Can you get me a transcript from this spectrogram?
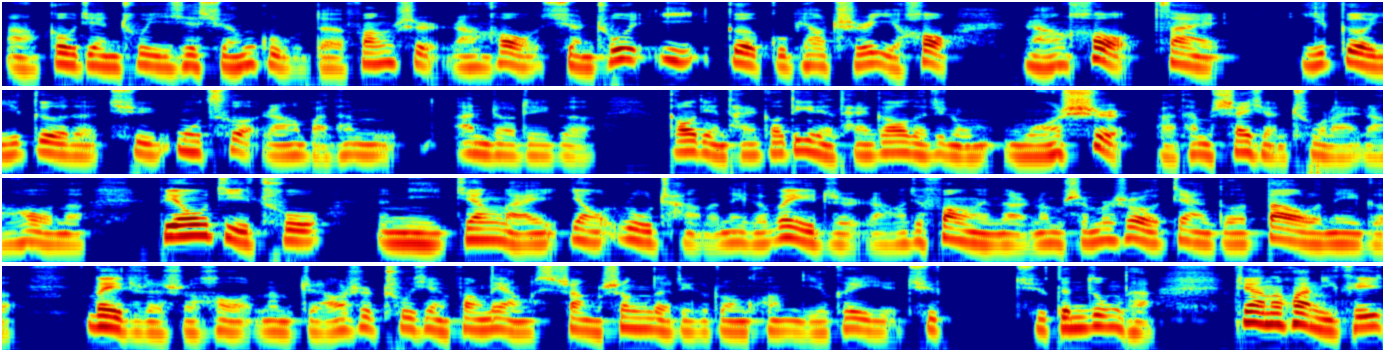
啊，构建出一些选股的方式，然后选出一个股票池以后，然后再一个一个的去目测，然后把它们按照这个高点抬高、低点抬高的这种模式，把它们筛选出来，然后呢，标记出。你将来要入场的那个位置，然后就放在那儿。那么什么时候价格到了那个位置的时候，那么只要是出现放量上升的这个状况，你就可以去去跟踪它。这样的话，你可以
